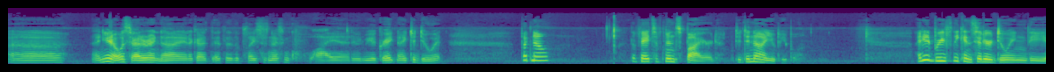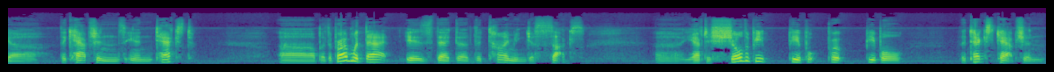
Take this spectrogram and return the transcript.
Uh, and you know, it's Saturday night. I got the, the place is nice and quiet. It would be a great night to do it. But no, the fates have conspired to deny you people. I did briefly consider doing the uh, the captions in text, uh, but the problem with that is that uh, the timing just sucks. Uh, you have to show the pe- people people the text caption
